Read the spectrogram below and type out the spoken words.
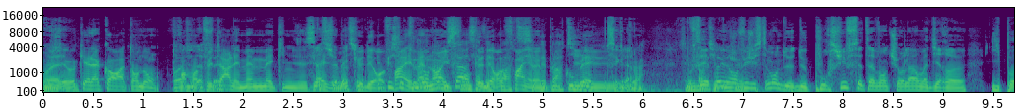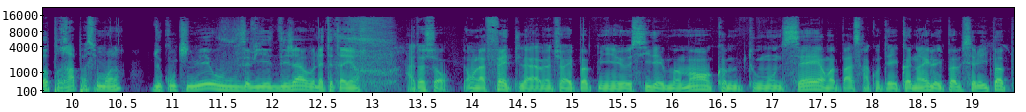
Je Ouais. disais ok d'accord attendons. Trois mois plus tard les mêmes mecs qui me disaient ça ils avaient que des refrains et maintenant ils font que des refrains, il y a même plus de couplets. C'est Vous avez partie pas eu envie jeu. justement de, de poursuivre cette aventure-là, on va dire euh, hip-hop, rap à ce moment-là? De continuer ou vous aviez déjà la tête ailleurs? Attention, on l'a faite la aventure hip-hop, mais il y a eu aussi des moments, comme tout le monde sait, on va pas se raconter les conneries, le hip-hop c'est le hip-hop.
